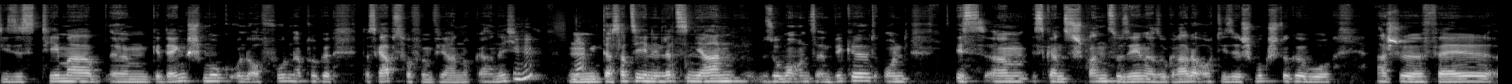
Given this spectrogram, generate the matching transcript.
dieses Thema ähm, Gedenkschmuck und auch Pfotenabdrücke, das gab es vor fünf Jahren noch gar nicht. Mhm, ja. Ähm, das hat sich in den letzten Jahren so bei uns entwickelt und ist, ähm, ist ganz spannend zu sehen. Also gerade auch diese Schmuckstücke, wo Asche, Fell,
